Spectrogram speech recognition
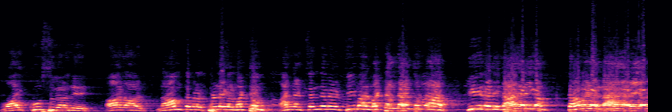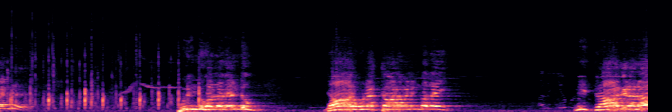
வாய் கூசுகிறது. ஆனால் நாம் தமிழர் பிள்ளைகள் மட்டும் அண்ணன் செந்தமிழன் சீமான் மட்டும் தான் சொன்னார். கீழடி நாகரிகம் தமிழர் நாகரிகம் என்று. புரிந்து கொள்ள வேண்டும். யார் உனக்கானவன் என்பதை. நீ திராவிடனா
